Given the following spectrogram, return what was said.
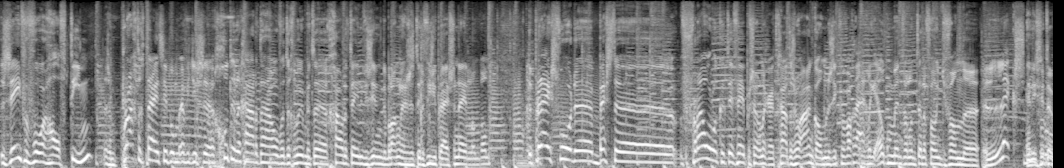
7 voor half 10. Dat is een prachtig tijdstip om eventjes uh, goed in de gaten te houden... wat er gebeurt met de Gouden Televisiering, de belangrijkste televisieprijs van Nederland. Want de prijs voor de beste vrouwelijke tv-persoonlijkheid gaat er zo aankomen. Dus ik verwacht eigenlijk elk moment wel een telefoontje van uh, Lex. Die en die zit er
